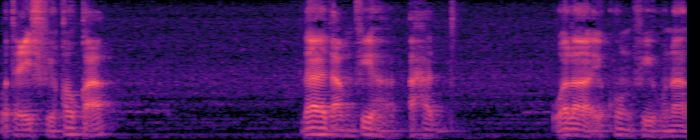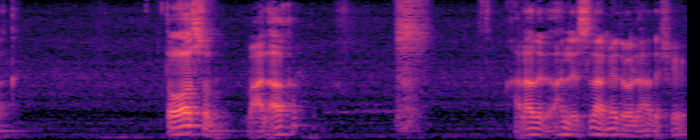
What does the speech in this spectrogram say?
وتعيش في قوقعة لا يدعم فيها أحد ولا يكون في هناك تواصل مع الآخر هل هذا الإسلام يدعو لهذا الشيء؟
